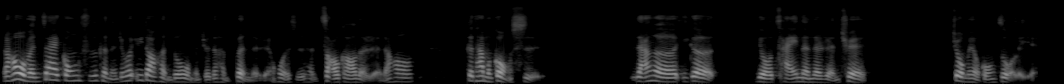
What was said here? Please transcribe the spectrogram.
然后我们在公司可能就会遇到很多我们觉得很笨的人，或者是很糟糕的人，然后跟他们共事。然而，一个有才能的人却就没有工作了耶？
